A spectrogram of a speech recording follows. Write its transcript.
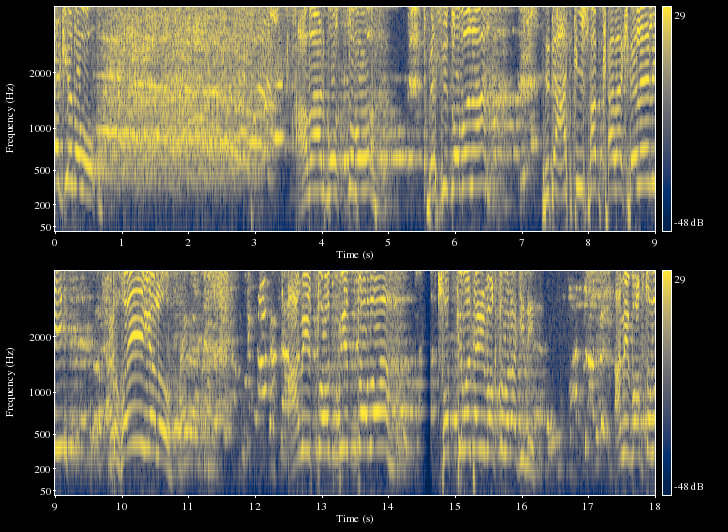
দেখিয়ে দেবো। আমার বক্তব্য বেশি দেবো না। যেটা আজকে সব খেলা খেলে নি, তো হয়েই গেল। আমি তকবির দেব। সত্যি বলতে আমি বক্তব্য রাখিনি। আমি বক্তব্য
